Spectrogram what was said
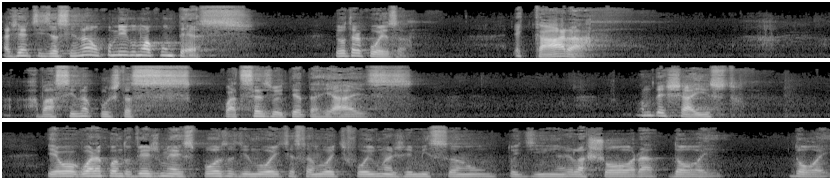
a gente diz assim: não, comigo não acontece. E outra coisa, é cara. A vacina custa 480 reais. Vamos deixar isto. Eu agora, quando vejo minha esposa de noite, essa noite foi uma gemissão todinha, ela chora, dói, dói.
